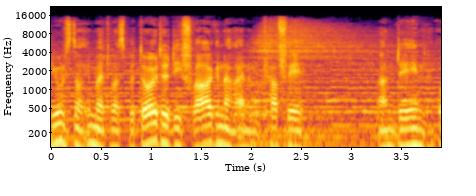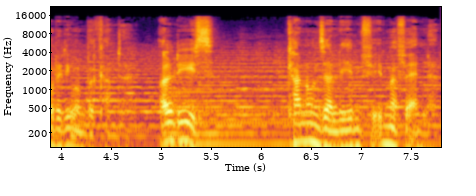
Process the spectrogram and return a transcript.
die uns noch immer etwas bedeutet, die Frage nach einem Kaffee an den oder die Unbekannte. All dies kann unser Leben für immer verändern.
